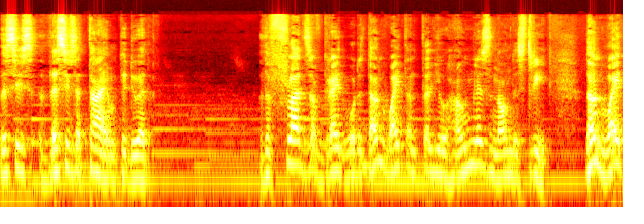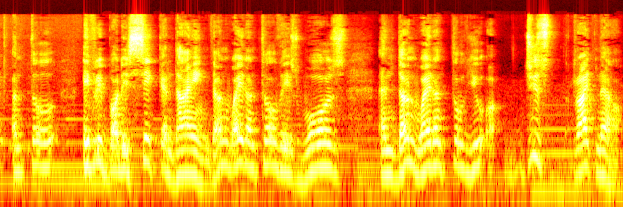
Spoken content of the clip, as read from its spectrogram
this is this is a time to do it the floods of great waters. Don't wait until you're homeless and on the street. Don't wait until everybody's sick and dying. Don't wait until there's wars and don't wait until you are just right now.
